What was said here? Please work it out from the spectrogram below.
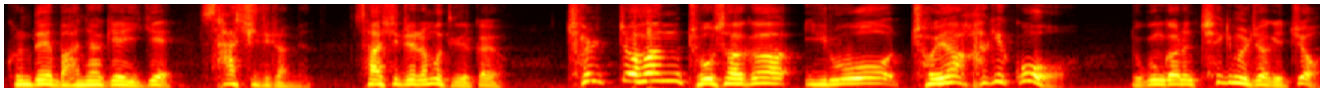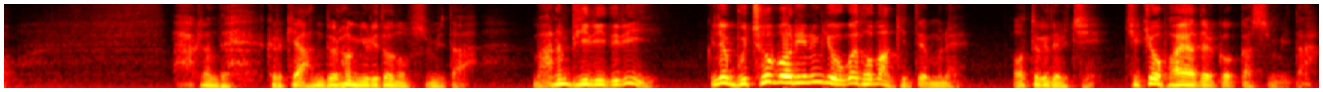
그런데 만약에 이게 사실이라면 사실이라면 어떻게 될까요? 철저한 조사가 이루어져야 하겠고 누군가는 책임을 져야겠죠. 아, 그런데 그렇게 안될 확률이 더 높습니다. 많은 비리들이 그냥 묻혀버리는 경우가 더 많기 때문에 어떻게 될지 지켜봐야 될 것 같습니다.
